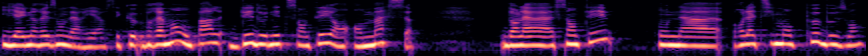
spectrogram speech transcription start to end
il y a une raison derrière. C'est que vraiment, on parle des données de santé en, masse. Dans la santé, on a relativement peu besoin,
